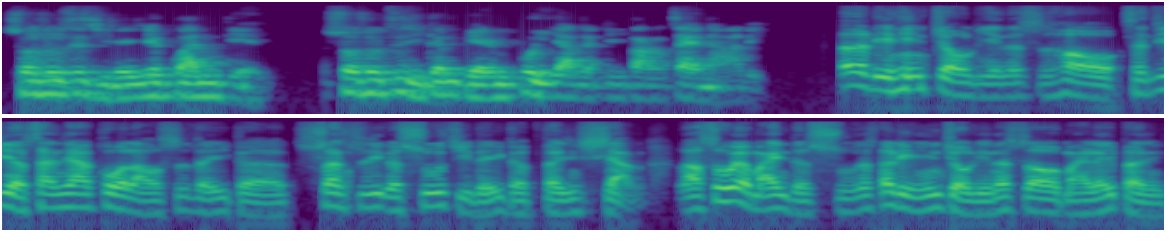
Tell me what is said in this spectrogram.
说出自己的一些观点，说出自己跟别人不一样的地方在哪里。二零零九年的时候，曾经有参加过老师的一个算是一个书籍的一个分享。老师，我有买你的书。二零零九年的时候，买了一本《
